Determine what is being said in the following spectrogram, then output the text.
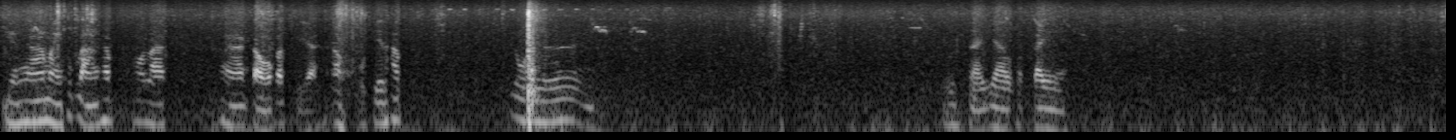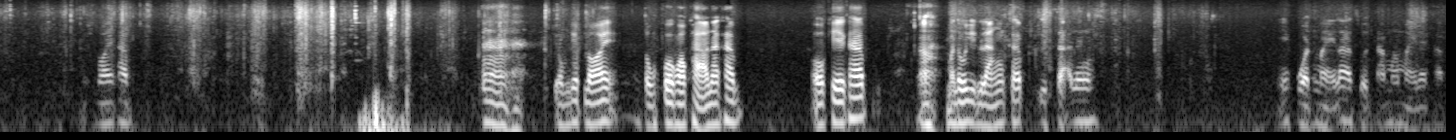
เปลี่ยนงาใหม่ทุกหลังครับเพราะลางาเก่าก็เสียอ้าวโอเคนะครับโยนเลยมีสายยาวครับไกลหน่อยเรียบร้ อยครับ อ่าจมเรียบร้อย ตรงโฟมขาวๆนะครับ โอเคครับ อะ มาดูอีกหลังครับ อีกสระหนึ่งนี่ขวดใหม่ล่าสุดทำมาใหม่เลยครับ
